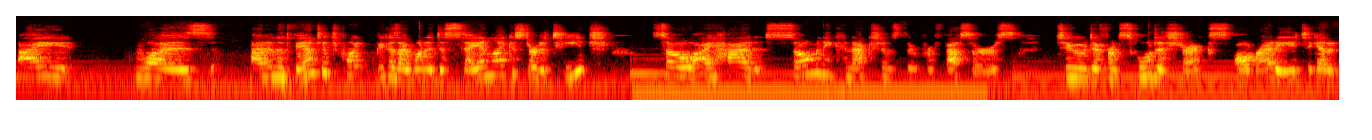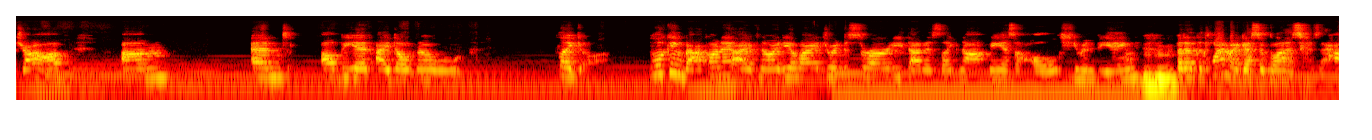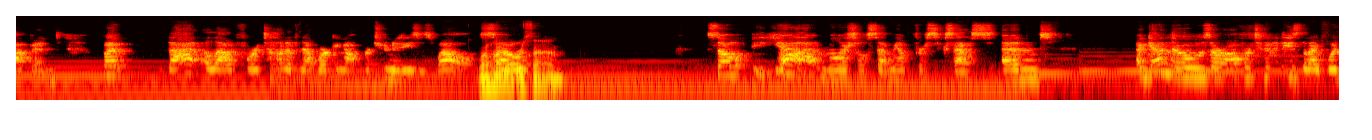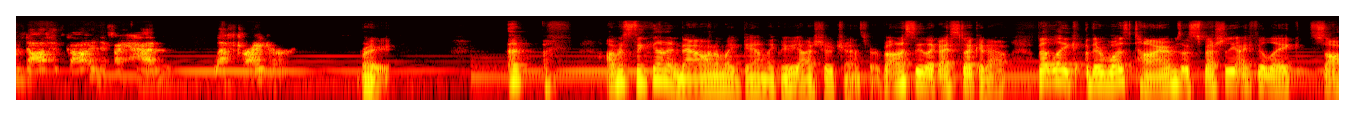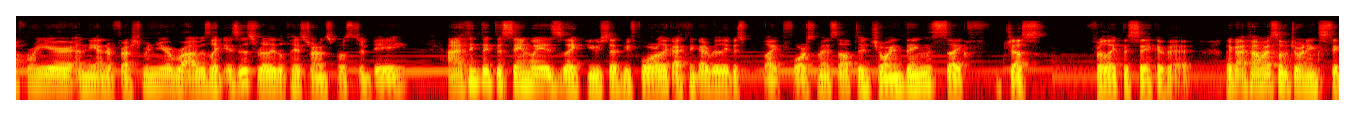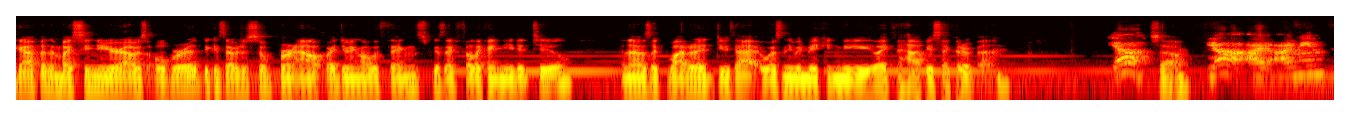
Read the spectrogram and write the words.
I was at an advantage point because I wanted to stay in Lancaster to teach. So I had so many connections through professors to different school districts already to get a job. Um, and albeit I don't know, like, looking back on it, I have no idea why I joined a sorority. That is like not me as a whole human being. hmm But at the time, I guess it was because it happened. But that allowed for a ton of networking opportunities as well. One hundred So, percent. so yeah, Millersville set me up for success. And again, those are opportunities that I would not have gotten if I hadn't left Rider. Right. And I'm just thinking on it now and I'm like, damn, like maybe I should transfer. But honestly, like I stuck it out. But like there was times, especially I feel like sophomore year and the end of freshman year, where I was like, is this really the place where I'm supposed to be? And I think like the same way as like you said before, like I think I really just like forced myself to join things like just for like the sake of it. Like I found myself joining SigEp and then by senior year I was over it because I was just so burnt out by doing all the things because I felt like I needed to. And I was like, why did I do that? It wasn't even making me like the happiest I could have been. Yeah, So yeah. I, I mean,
